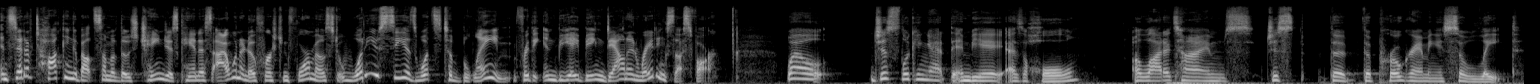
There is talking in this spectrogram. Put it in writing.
instead of talking about some of those changes, Candace, I want to know first and foremost, what do you see as what's to blame for the NBA being down in ratings thus far? Well, just looking at the NBA as a whole, a lot of times just the the programming is so late.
